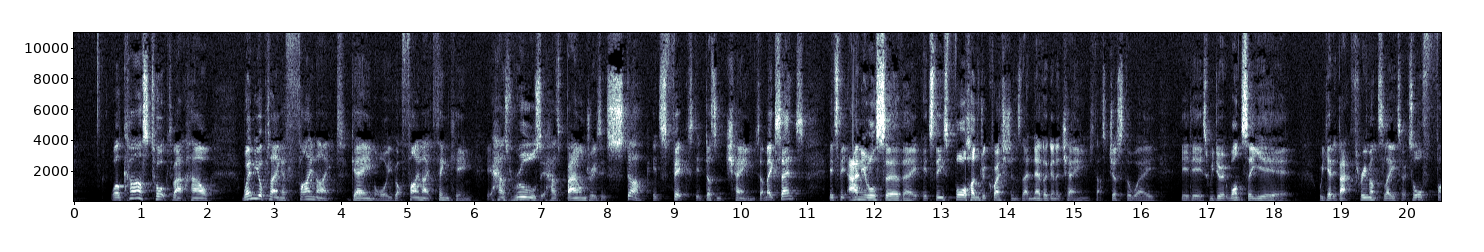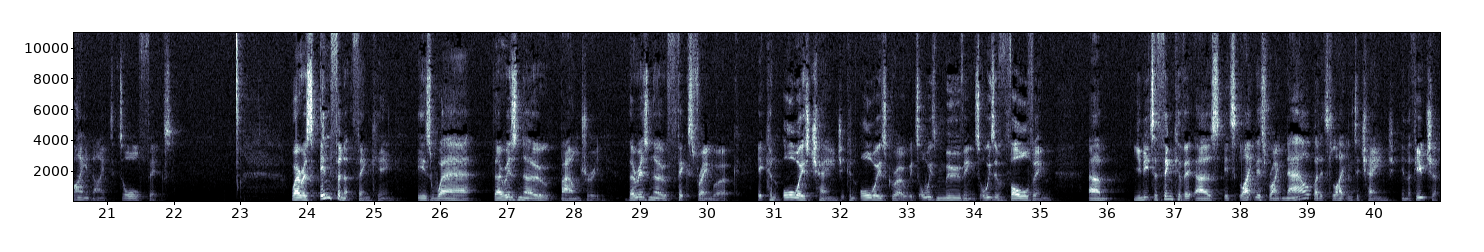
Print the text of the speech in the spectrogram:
Well, Carse talked about how when you're playing a finite game or you've got finite thinking, it has rules, it has boundaries, it's stuck, it's fixed, it doesn't change. That makes sense? It's the annual survey, it's these 400 questions, they're never going to change. That's just the way it is. We do it once a year, we get it back three months later. It's all finite, it's all fixed. Whereas infinite thinking is where there is no boundary, there is no fixed framework it can always change, it can always grow, it's always moving, it's always evolving. Um, you need to think of it as it's like this right now, but it's likely to change in the future.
